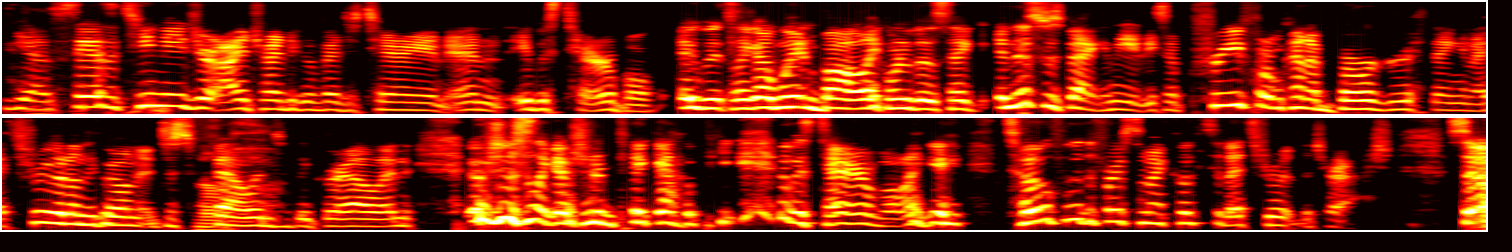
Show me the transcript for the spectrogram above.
Yeah. Say as a teenager, I tried to go vegetarian and it was terrible. It was like I went and bought like one of those like, and this was back in the 80s, a preform kind of burger thing. And I threw it on the grill and it just fell into the grill. And it was just like I was trying to pick out. It was terrible. Like tofu, the first time I cooked it, I threw it in the trash. So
